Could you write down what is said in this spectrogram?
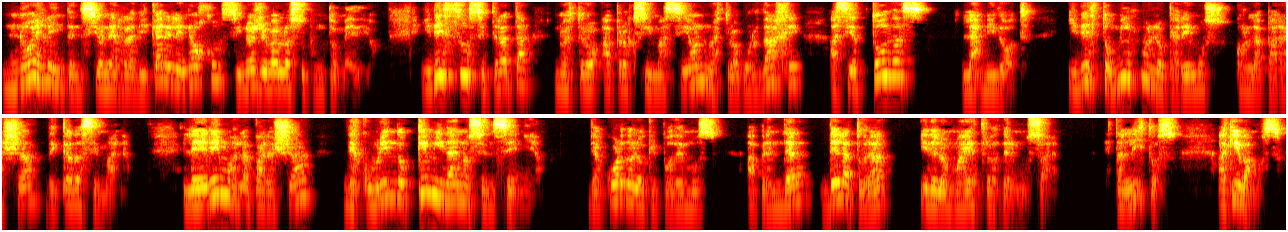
no es la intención erradicar el enojo, sino llevarlo a su punto medio. Y de eso se trata nuestra aproximación, nuestro abordaje hacia todas las midot, y de esto mismo es lo que haremos con la parashá de cada semana. Leeremos la parashá descubriendo qué Midá nos enseña, de acuerdo a lo que podemos aprender de la Torá y de los maestros del Musar. ¿Están listos? Aquí vamos.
